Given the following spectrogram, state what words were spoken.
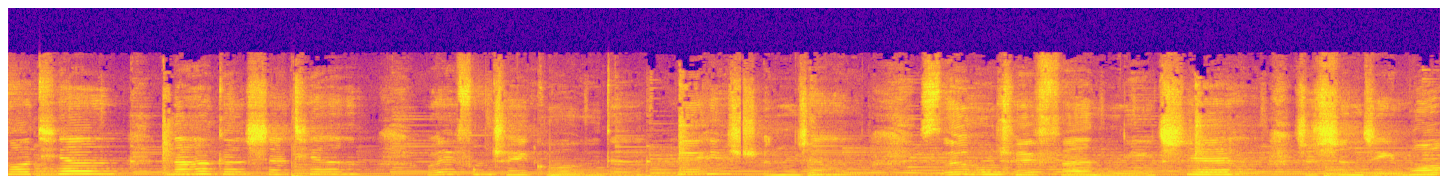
昨天那个夏天，微风吹过的一瞬间，似乎吹翻一切，只剩寂寞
